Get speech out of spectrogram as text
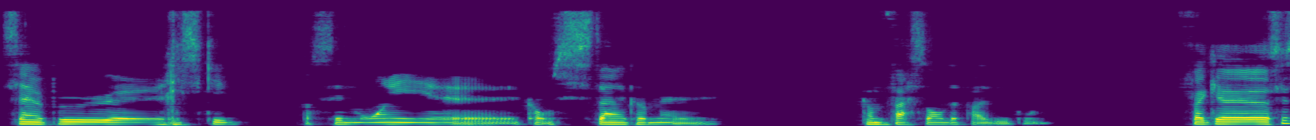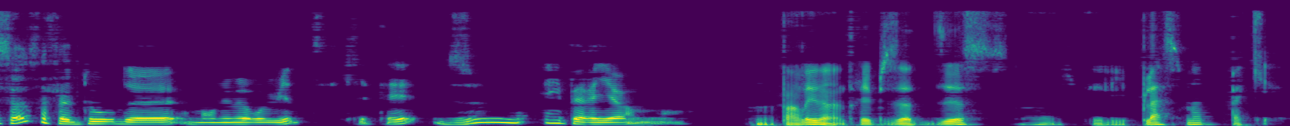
c'est un peu euh, risqué parce que c'est moins euh, consistant comme comme façon de faire des points. Fait que c'est ça, ça fait le tour de mon numéro 8, qui était Dune Imperium. On a parlé dans notre épisode 10, qui était les placements de paquets.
